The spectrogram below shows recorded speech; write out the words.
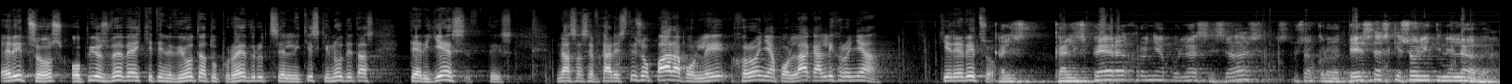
Ρίτσος, ο οποίος βέβαια έχει και την ιδιότητα του Προέδρου της ελληνικής κοινότητας Τεργέστης. Να σας ευχαριστήσω πάρα πολύ. Χρόνια πολλά, καλή χρονιά. Κύριε Ρίτσο. Καλησπέρα, χρόνια πολλά σε εσάς, στους ακροατές σας και σε όλη την Ελλάδα.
